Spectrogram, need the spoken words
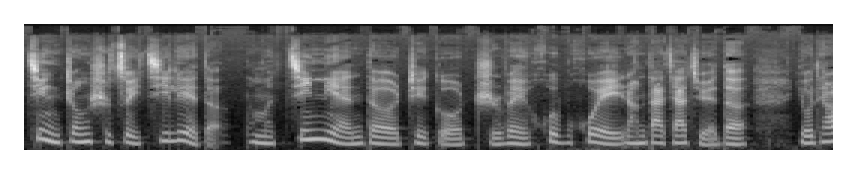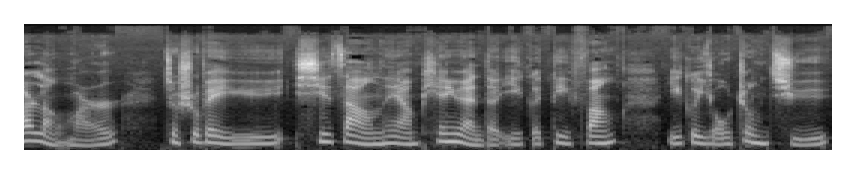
竞争是最激烈的。那么今年的这个职位会不会让大家觉得有点冷门？就是位于西藏那样偏远的一个地方，一个邮政局，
